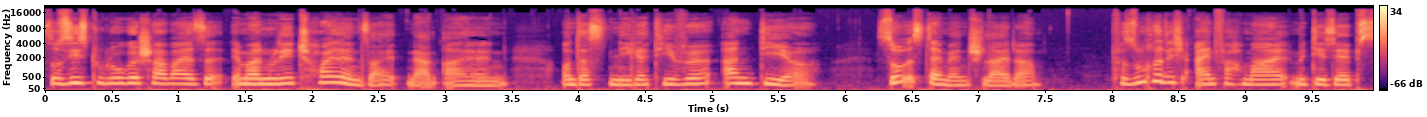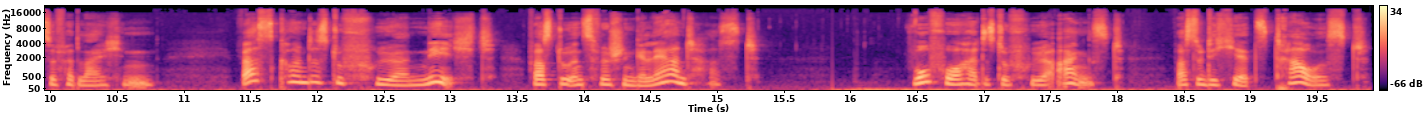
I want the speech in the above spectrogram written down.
So siehst du logischerweise immer nur die tollen Seiten an allen und das Negative an dir. So ist der Mensch leider. Versuche dich einfach mal mit dir selbst zu vergleichen. Was konntest du früher nicht, was du inzwischen gelernt hast? Wovor hattest du früher Angst, was du dich jetzt traust?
